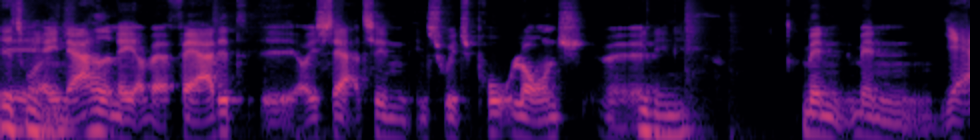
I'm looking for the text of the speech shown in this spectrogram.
det tror jeg er i nærheden af at være færdigt, øh, og især til en, en Switch Pro launch. Øh, men, men ja,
